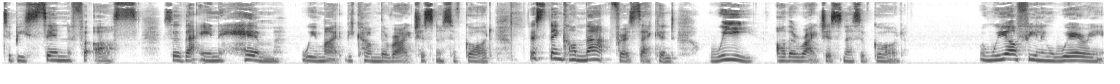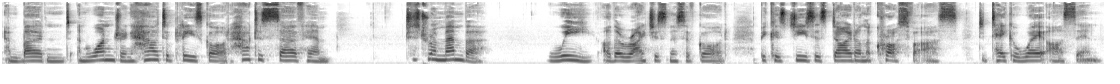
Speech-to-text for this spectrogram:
to be sin for us, so that in him we might become the righteousness of God. Let's think on that for a second. We are the righteousness of God. When we are feeling weary and burdened and wondering how to please God, how to serve him, just remember we are the righteousness of God because Jesus died on the cross for us to take away our sin.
